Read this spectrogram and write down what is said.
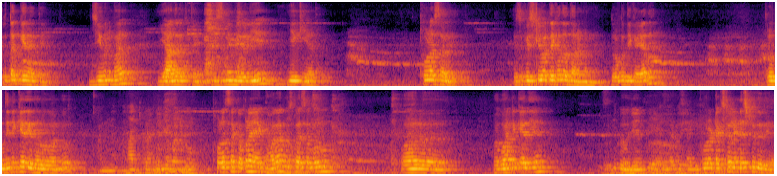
कृतज्ञ रहते हैं जीवन भर याद रखते हैं जिसने मेरे लिए ये किया था। थोड़ा सा भी। जैसे पिछली बार देखा था उदाहरण हमने द्रौपदी का याद है? द्रौपदी ने क्या दिया था भगवान को? थोड़ा सा कपड़ा एक धागा उसको ऐसा बोलो। और भगवान ने क्या दिया? पूरा टेक्सटाइल इंडस्ट्री दे दिया।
